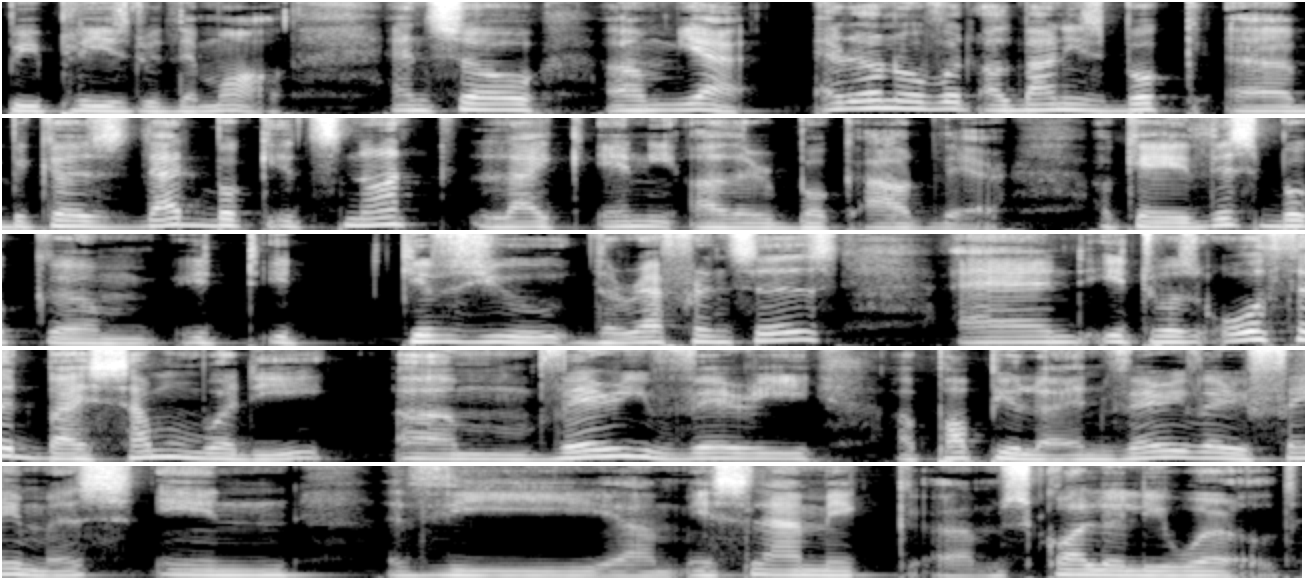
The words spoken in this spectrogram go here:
be pleased with them all. And so, um, yeah, I don't know about Albani's book uh, because that book it's not like any other book out there. Okay, this book um, it it gives you the references and it was authored by somebody um, very very uh, popular and very very famous in the um, Islamic um, scholarly world.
